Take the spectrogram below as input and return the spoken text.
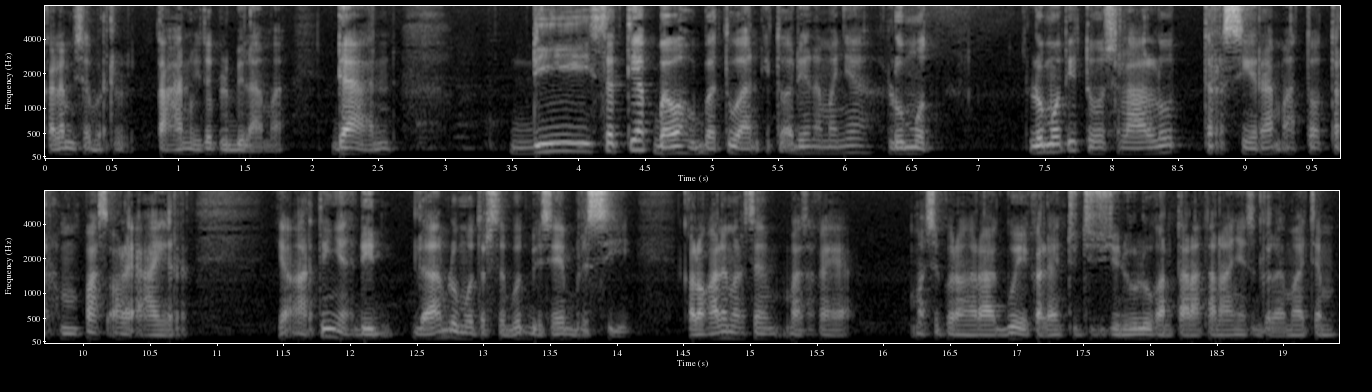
kalian bisa bertahan hidup lebih lama dan di setiap bawah bebatuan itu ada yang namanya lumut. Lumut itu selalu tersiram atau terhempas oleh air. Yang artinya di dalam lumut tersebut biasanya bersih. Kalau kalian merasa merasa kayak masih kurang ragu ya kalian cuci-cuci dulu kan tanah-tanahnya segala macam.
